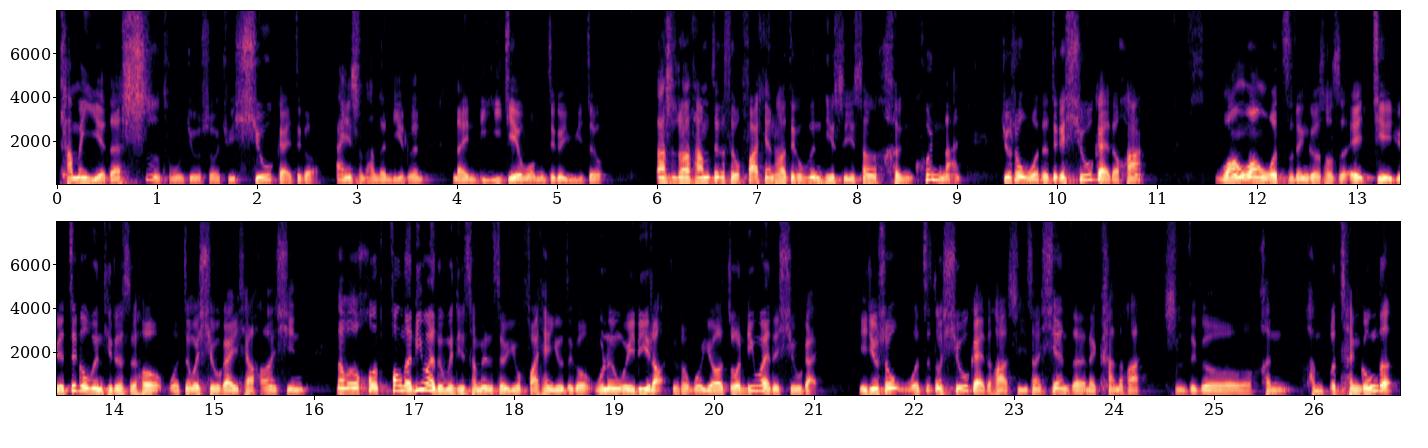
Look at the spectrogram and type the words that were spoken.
他们也在试图，就是说去修改这个爱因斯坦的理论，来理解我们这个宇宙。但是呢，他们这个时候发现的话，这个问题实际上很困难。就是说，我的这个修改的话，往往我只能够说是，哎，解决这个问题的时候，我这么修改一下好像行。那么放放到另外的问题上面的时候，又发现又这个无能为力了。就是，我又要做另外的修改。也就是说，我这种修改的话，实际上现在来看的话，是这个很很不成功的。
